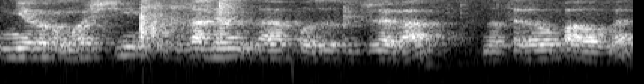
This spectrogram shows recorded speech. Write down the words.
nieruchomości w zamian za pozysk drzewa na cele opałowe.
